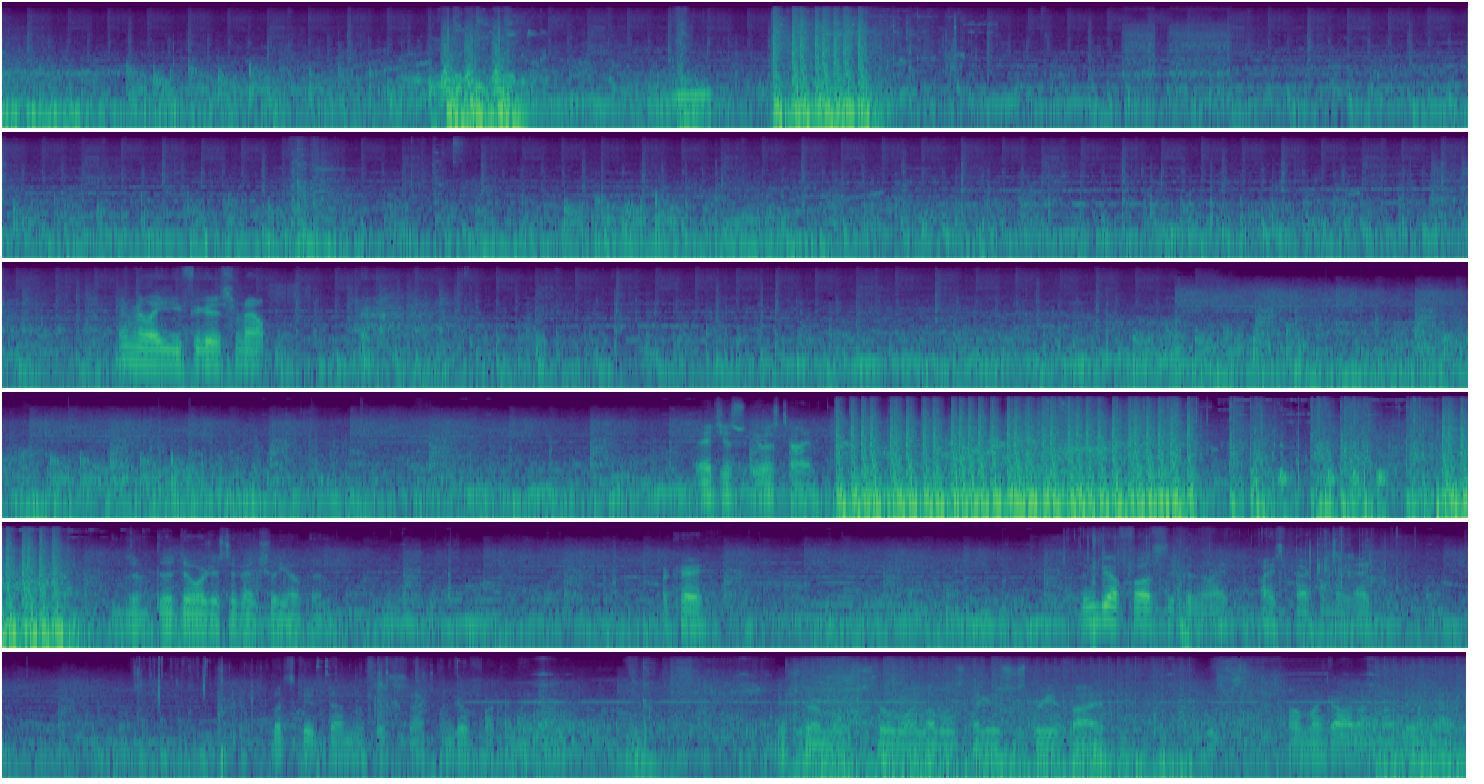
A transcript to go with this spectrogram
Let you figure this one out. It just, it was time. The, the door just eventually opened. Okay. Maybe I'll fall asleep with an ice pack on my head. Let's get done with this so I can go fucking lay down. There's still more, still more levels. Like this is three of five. Oh my god, I'm not doing that.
